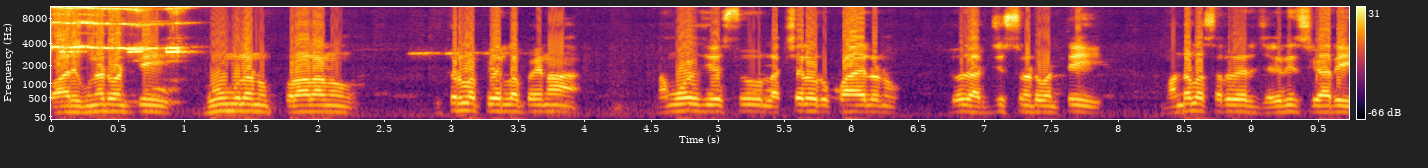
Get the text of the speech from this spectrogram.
వారికి ఉన్నటువంటి భూములను పొలాలను ఇతరుల పేర్లపైన నమోదు చేస్తూ లక్షల రూపాయలను ఈరోజు అర్జిస్తున్నటువంటి మండల సర్వేర్ జగదీష్ గారి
